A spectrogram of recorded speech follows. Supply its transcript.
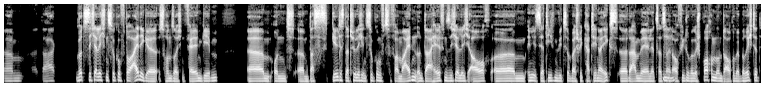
Ähm, da wird es sicherlich in Zukunft noch einige von solchen Fällen geben. Ähm, und ähm, das gilt es natürlich in Zukunft zu vermeiden. Und da helfen sicherlich auch ähm, Initiativen wie zum Beispiel Catena X. Äh, da haben wir in letzter Zeit mhm. auch viel drüber gesprochen und auch darüber berichtet.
